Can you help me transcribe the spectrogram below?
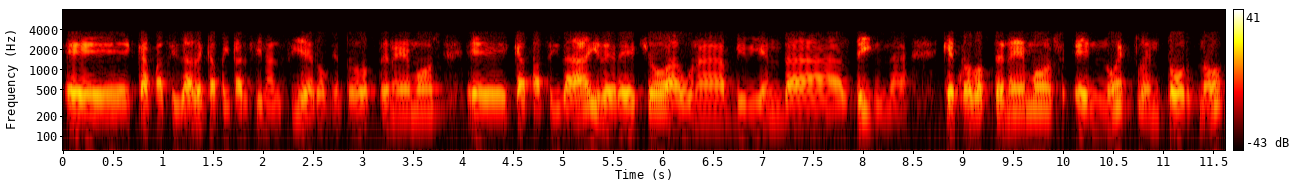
eh, capacidad de capital financiero, que todos tenemos eh, capacidad y derecho a una vivienda digna, que todos tenemos en nuestro entorno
